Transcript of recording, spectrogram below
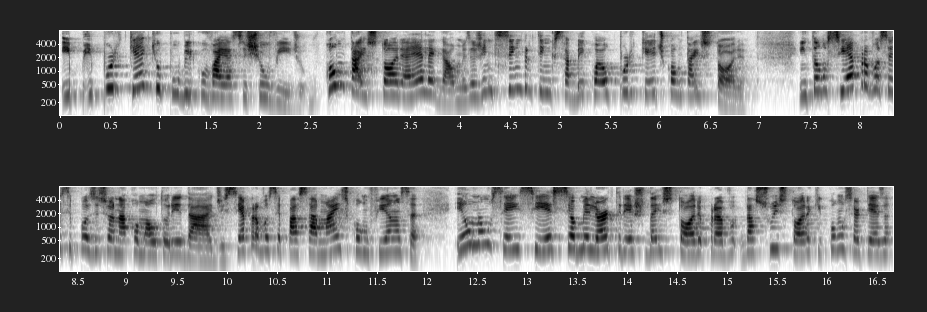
e, e, por que que o público vai assistir o vídeo? Contar a história é legal, mas a gente sempre tem que saber qual é o porquê de contar a história. Então, se é para você se posicionar como autoridade, se é para você passar mais confiança, eu não sei se esse é o melhor trecho da história pra, da sua história, que com certeza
